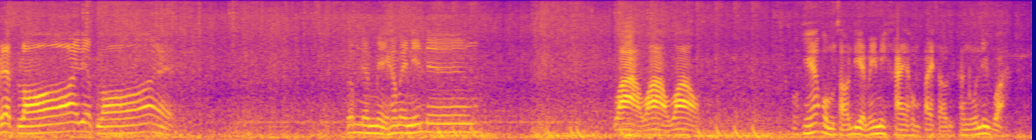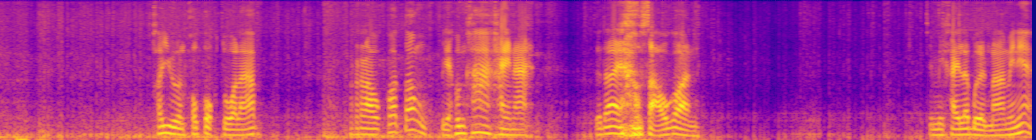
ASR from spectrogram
เรียบร้อย เรียบร้อยเพิ่มเดเมจเข้าไปนิดนึง ว้าวว้าวว้าวโอเคครับผมเสาเดี่ยวไม่มีใครผมไปเสาทางนู้นดีกว่าเขาอยู่กันครบหกตัวแล้วครับ เราก็ต้องอย่าเพิ่งฆ่าใครนะ จะได้เอาเสาก่อน จะมีใครระเบิดมาไหมเนี่ย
